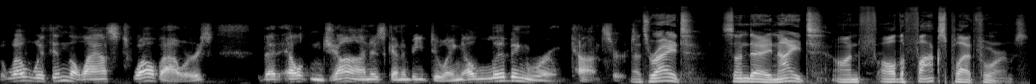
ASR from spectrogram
well, within the last 12 hours, that Elton John is going to be doing a living room concert. That's right. Sunday night on f- all the Fox platforms.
